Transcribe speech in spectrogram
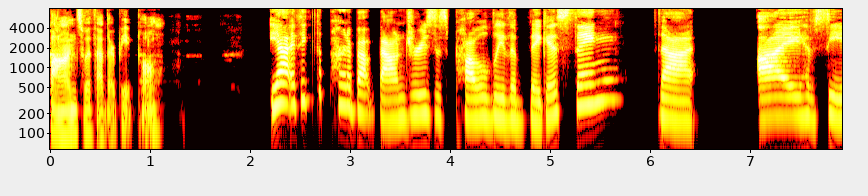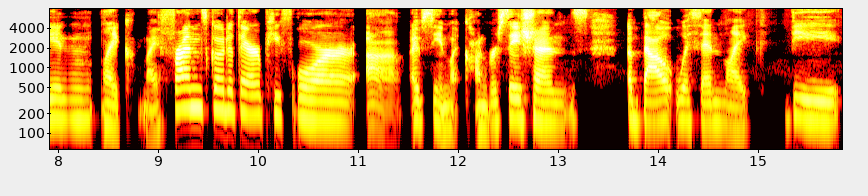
bonds with other people. Yeah, I think the part about boundaries is probably the biggest thing that I have seen like my friends go to therapy for. Uh, I've seen like conversations about within like the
